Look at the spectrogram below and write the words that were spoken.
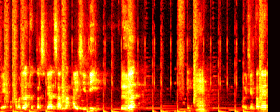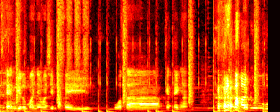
ya pertama adalah ketersediaan sarana ICT Benar. ya Hmm. Kalau internet yang di rumahnya masih pakai kuota ketengan aduh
